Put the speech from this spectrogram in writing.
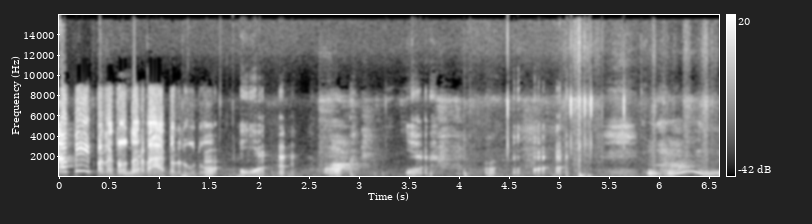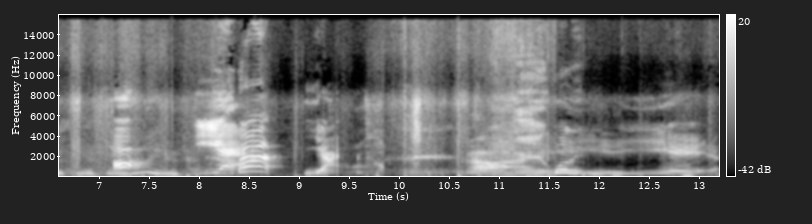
Tapi pada tuh terpatul tuh tuh. Oh, ya. Oh, ya. Oh, ya. hmm, Iya. Ya. Oh, iya.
